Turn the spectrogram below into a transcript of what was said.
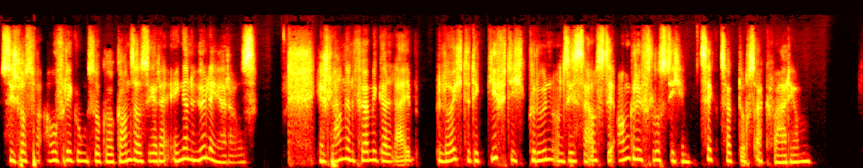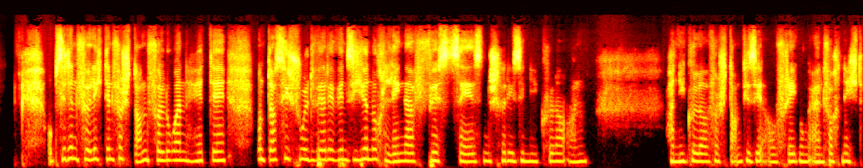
Sie schoss vor Aufregung sogar ganz aus ihrer engen Höhle heraus. Ihr schlangenförmiger Leib leuchtete giftig grün und sie sauste angriffslustig im Zickzack durchs Aquarium. Ob sie denn völlig den Verstand verloren hätte und dass sie schuld wäre, wenn sie hier noch länger festsäßen, schrie sie Nicola an. Herr Nicola verstand diese Aufregung einfach nicht.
